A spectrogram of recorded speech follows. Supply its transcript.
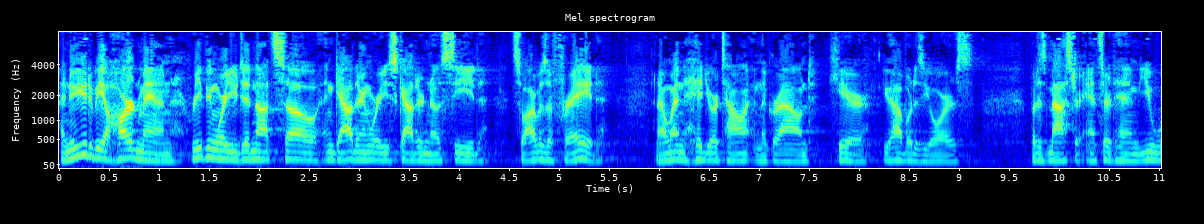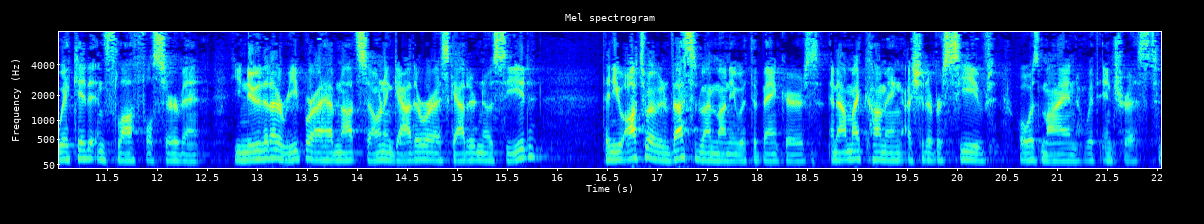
I knew you to be a hard man, reaping where you did not sow and gathering where you scattered no seed. So I was afraid, and I went and hid your talent in the ground. Here, you have what is yours. But his master answered him, You wicked and slothful servant, you knew that I reap where I have not sown and gather where I scattered no seed? Then you ought to have invested my money with the bankers, and at my coming I should have received what was mine with interest.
